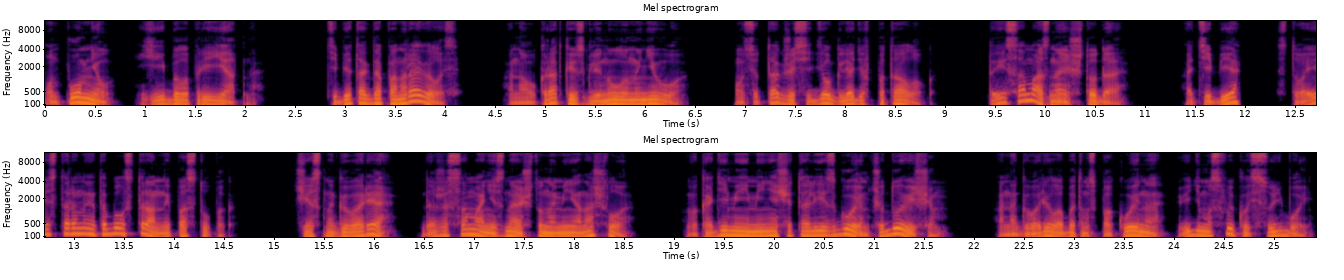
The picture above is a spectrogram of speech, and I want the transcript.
Он помнил, ей было приятно. «Тебе тогда понравилось?» Она украдкой взглянула на него. Он все так же сидел, глядя в потолок. «Ты и сама знаешь, что да. А тебе? С твоей стороны это был странный поступок. Честно говоря, даже сама не знаю, что на меня нашло. В академии меня считали изгоем, чудовищем. Она говорила об этом спокойно, видимо, свыклась с судьбой.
